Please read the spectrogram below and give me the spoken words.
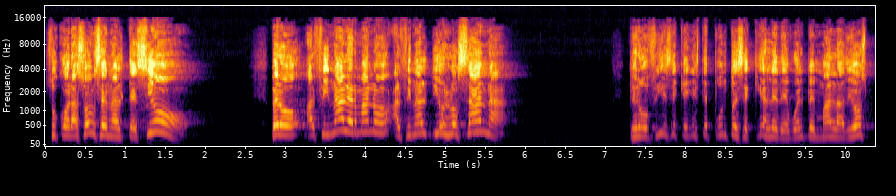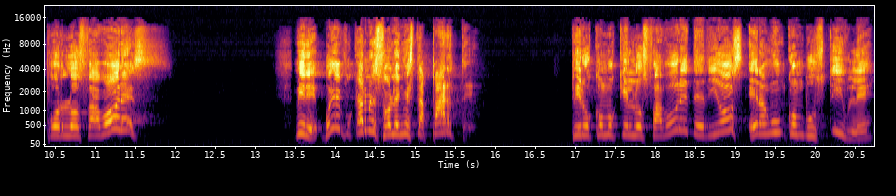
Su corazón se enalteció. Pero al final, hermano, al final Dios lo sana. Pero fíjese que en este punto Ezequías le devuelve mal a Dios por los favores. Mire, voy a enfocarme solo en esta parte. Pero como que los favores de Dios eran un combustible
